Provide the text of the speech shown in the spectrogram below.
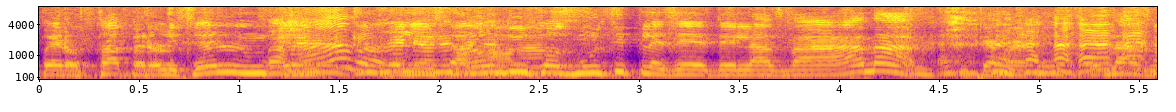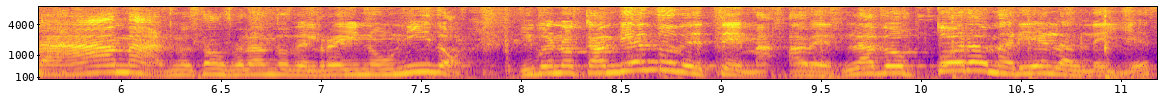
Pero está, pero lo hicieron en, en Ajá, el- Club de en el salón de de usos múltiples de, de las Bahamas. Y que, bueno, es las Bahamas, no estamos hablando del Reino Unido. Y bueno, cambiando de tema, a ver, la doctora María de las Leyes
